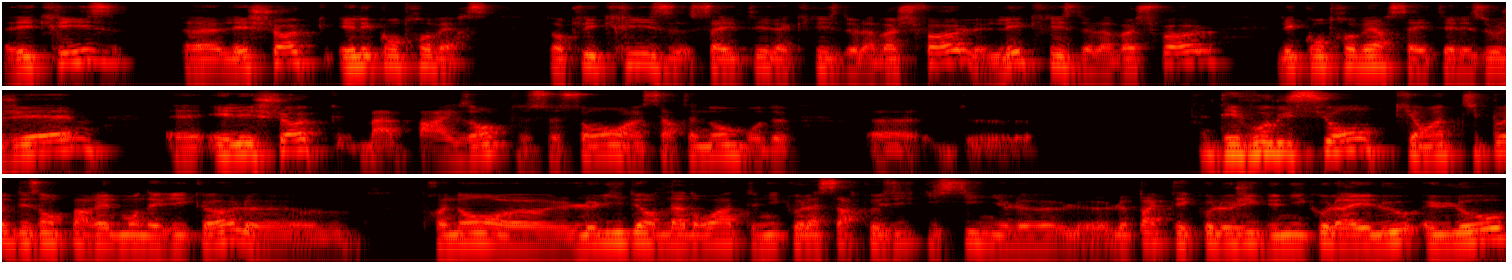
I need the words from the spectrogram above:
les crises, les chocs et les controverses. Donc les crises, ça a été la crise de la vache folle, les crises de la vache folle, les controverses, ça a été les OGM, et les chocs, bah, par exemple, ce sont un certain nombre de, d'évolutions qui ont un petit peu désemparé le monde agricole. Prenons euh, le leader de la droite, Nicolas Sarkozy, qui signe le, pacte écologique de Nicolas Hulot, euh,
